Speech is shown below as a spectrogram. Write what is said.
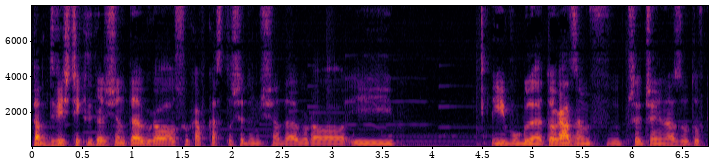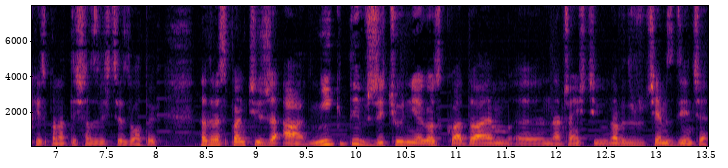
tam 200 kilkadziesiąt euro, słuchawka 170 euro i i w ogóle to razem w przeliczeniu na złotówki jest ponad 1200 zł. Natomiast powiem Ci, że a, nigdy w życiu nie rozkładałem e, na części, nawet wrzuciłem zdjęcie,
